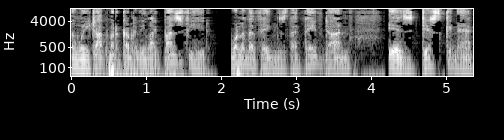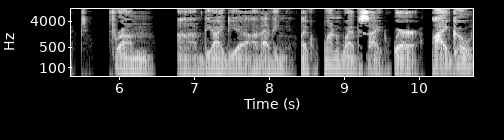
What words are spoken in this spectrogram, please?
And when you talk about a company like BuzzFeed, one of the things that they've done is disconnect from um, the idea of having like one website where I go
